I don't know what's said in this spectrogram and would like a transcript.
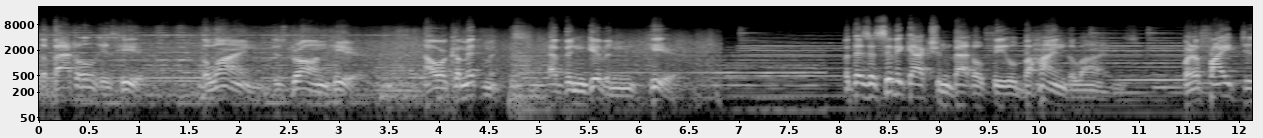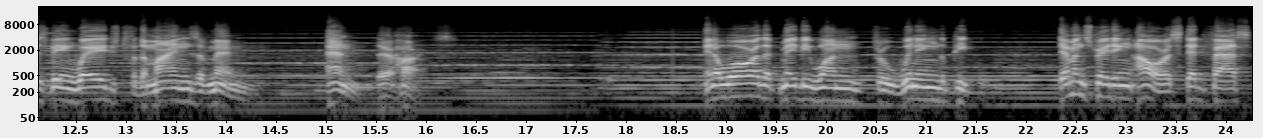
The battle is here. The line is drawn here. Our commitments have been given here. But there's a civic action battlefield behind the lines, where a fight is being waged for the minds of men and their hearts. In a war that may be won through winning the people, demonstrating our steadfast,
